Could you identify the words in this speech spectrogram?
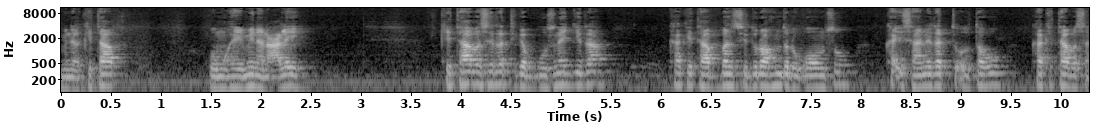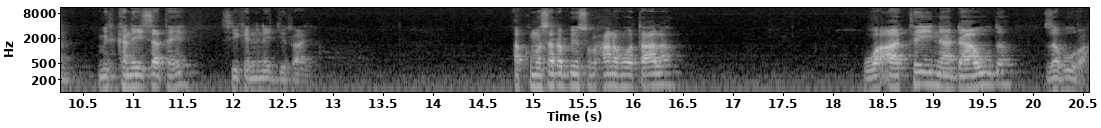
من الكتاب ومهيمنا عليه kitaaba sirratti gabbuusnee jirra ka kitaabban si duraa hunda dhugoomsu ka isaan irratti ol tahu ka kitaaba san mirkaneessaa tahe sii kenninee jirraa akkuma san rabbiin subhaanahu wa ta'ala وآتينا داود زبورا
